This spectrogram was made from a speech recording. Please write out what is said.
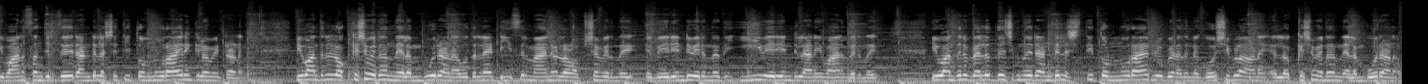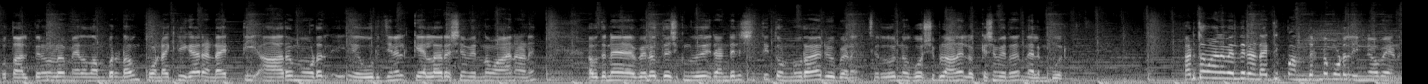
ഈ വാഹനം സഞ്ചരിച്ച് രണ്ട് ലക്ഷത്തി തൊണ്ണൂറായിരം കിലോമീറ്ററാണ് ഈ വാഹനത്തിന്റെ ലൊക്കേഷൻ വരുന്നത് നിലമ്പൂരാണ്. അതുപോലെ തന്നെ ഡീസൽ മാനുവലാണ് ഓപ്ഷൻ വരുന്നത്. വേരിയന്റ് വരുന്നത് ഈ വേരിയന്റിലാണ് ഈ വാഹനം വരുന്നത്. ഈ വാഹനത്തിന് വില ഉദ്ദേശിക്കുന്നത് രണ്ട് ലക്ഷത്തി തൊണ്ണൂറായിരം രൂപയാണ്. അത് നെഗോഷ്യബിൾ ആണ്. ലൊക്കേഷൻ വരുന്നത് നിലമ്പൂരാണ്. അപ്പോൾ താല്പര്യമുള്ള മേലെ നമ്പർ ഉണ്ടാവും. കോൺടാക്ട് ചെയ്യുക. രണ്ടായിരത്തി ആറ് മോഡൽ ഒറിജിനൽ കേരള റഷ്യൻ വരുന്ന വാഹനമാണ്. അപ്പോൾ തന്നെ വില ഉദ്ദേശിക്കുന്നത് രണ്ട് ലക്ഷത്തി തൊണ്ണൂറായിരം രൂപയാണ്. ചെറുതൊരു നെഗോഷ്യബിൾ ആണ്. ലൊക്കേഷൻ വരുന്നത് നിലമ്പൂർ. അടുത്ത വാഹനം വരുന്നത് രണ്ടായിരത്തി പന്ത്രണ്ട് മോഡൽ ഇന്നോവയാണ്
